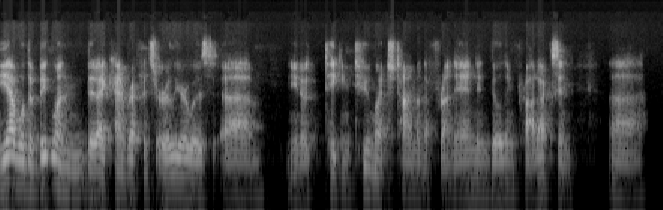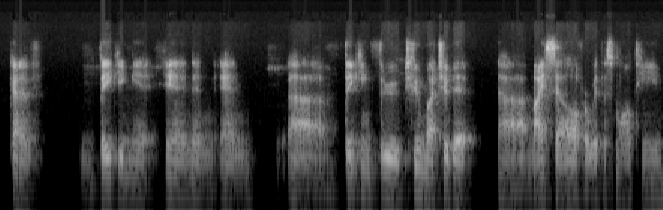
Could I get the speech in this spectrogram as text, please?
Yeah, well, the big one that I kind of referenced earlier was um, you know taking too much time on the front end and building products and uh, kind of baking it in and and uh, thinking through too much of it uh, myself or with a small team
